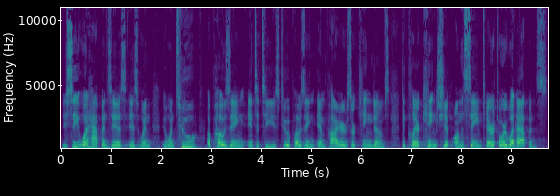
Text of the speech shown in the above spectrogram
You see, what happens is, is when, when two opposing entities, two opposing empires or kingdoms declare kingship on the same territory, what happens?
